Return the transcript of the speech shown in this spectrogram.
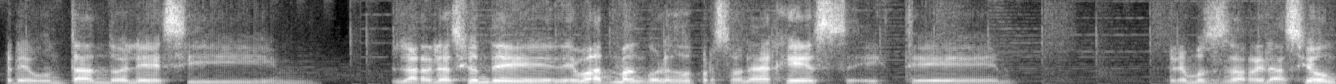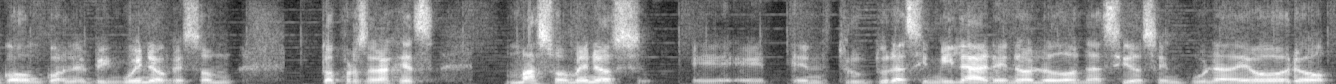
preguntándole si la relación de, Batman con los dos personajes, este, tenemos esa relación con, el pingüino, que son dos personajes más o menos eh, en estructuras similares, ¿no? Los dos nacidos en cuna de oro,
